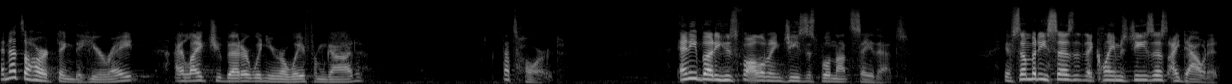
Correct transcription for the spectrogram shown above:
And that's a hard thing to hear, right? I liked you better when you were away from God. That's hard. Anybody who's following Jesus will not say that. If somebody says that they claims Jesus, I doubt it.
